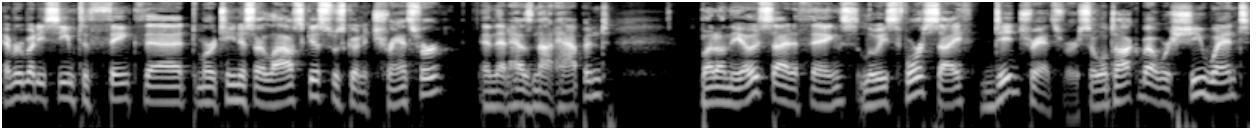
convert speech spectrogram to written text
Everybody seemed to think that Martynas Arlauskas was going to transfer, and that has not happened. But on the other side of things, Louise Forsyth did transfer. So we'll talk about where she went,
